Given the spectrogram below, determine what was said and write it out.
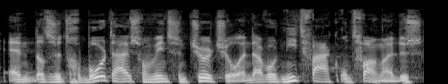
En dat is het geboortehuis van Winston Churchill. En daar wordt niet vaak ontvangen. Dus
